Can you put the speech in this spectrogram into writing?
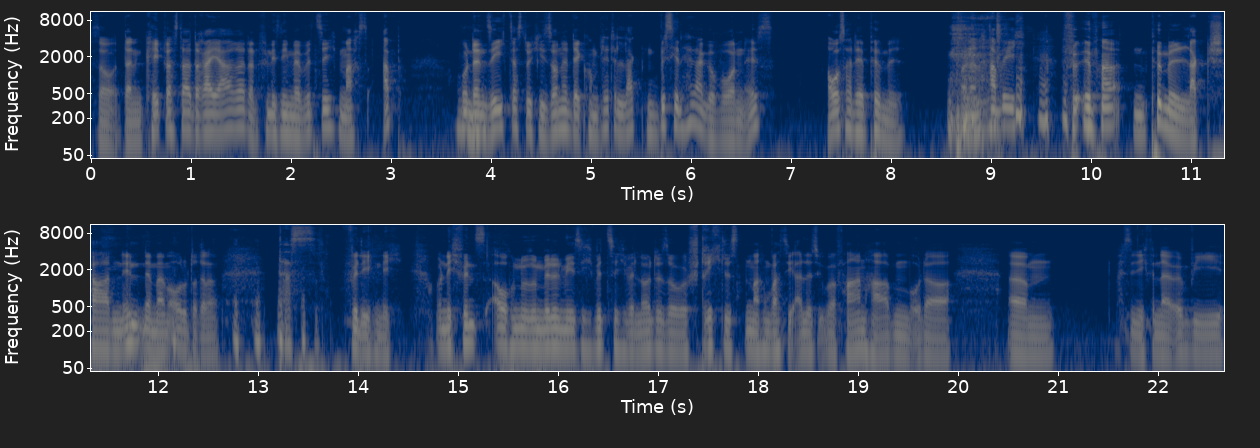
so, dann klebt das da drei Jahre, dann finde ich es nicht mehr witzig, mach's ab. Und dann sehe ich, dass durch die Sonne der komplette Lack ein bisschen heller geworden ist, außer der Pimmel. Weil dann habe ich für immer einen Pimmellackschaden hinten in meinem Auto drin. Das will ich nicht. Und ich finde es auch nur so mittelmäßig witzig, wenn Leute so Strichlisten machen, was sie alles überfahren haben oder, ähm, weiß ich nicht, wenn da irgendwie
